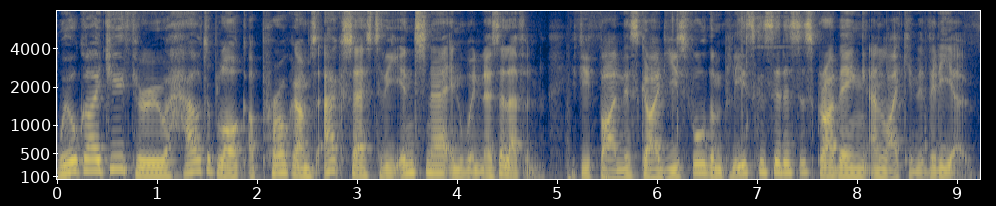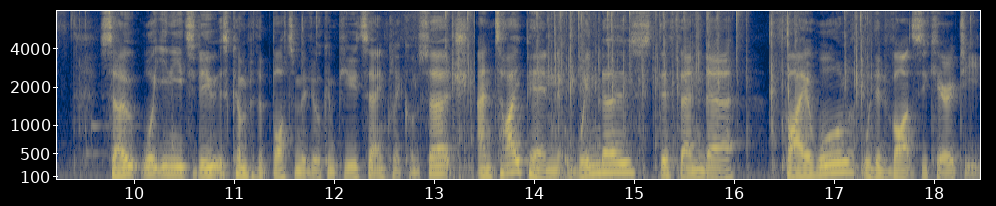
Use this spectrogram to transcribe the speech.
We'll guide you through how to block a program's access to the internet in Windows 11. If you find this guide useful, then please consider subscribing and liking the video. So what you need to do is come to the bottom of your computer and click on search and type in Windows Defender Firewall with Advanced Security.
